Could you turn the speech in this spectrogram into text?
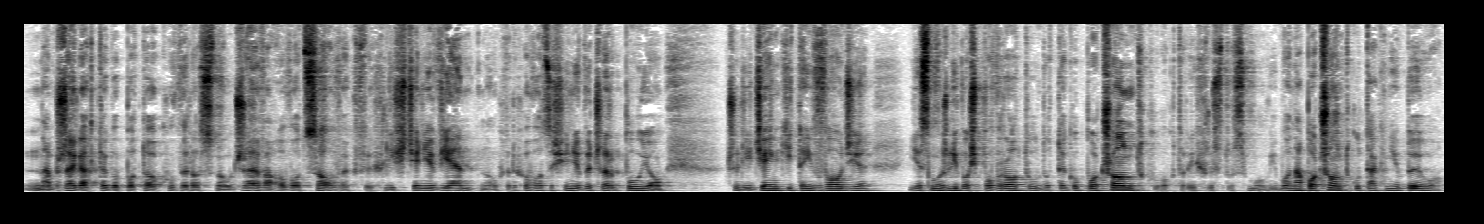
na brzegach tego potoku wyrosną drzewa owocowe, których liście nie więdną, których owoce się nie wyczerpują. Czyli dzięki tej wodzie jest możliwość powrotu do tego początku, o której Chrystus mówi, bo na początku tak nie było.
